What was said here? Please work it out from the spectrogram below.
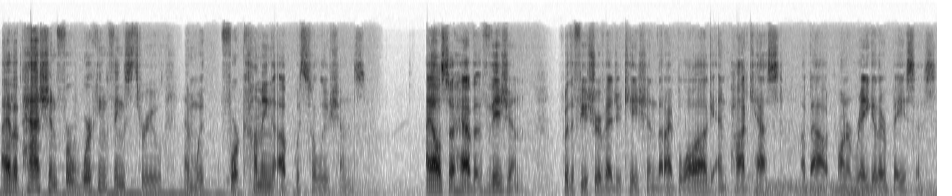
I have a passion for working things through and with, for coming up with solutions. I also have a vision for the future of education that I blog and podcast about on a regular basis.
